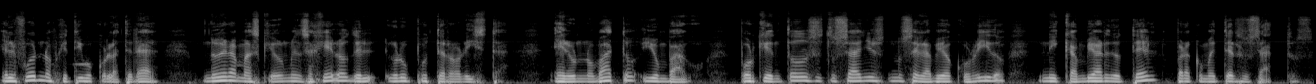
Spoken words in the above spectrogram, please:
él fue un objetivo colateral. No era más que un mensajero del grupo terrorista. Era un novato y un vago, porque en todos estos años no se le había ocurrido ni cambiar de hotel para cometer sus actos.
